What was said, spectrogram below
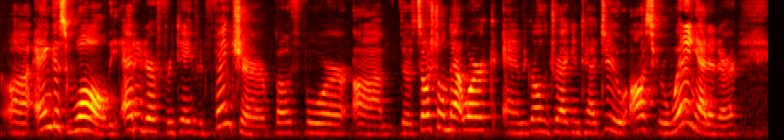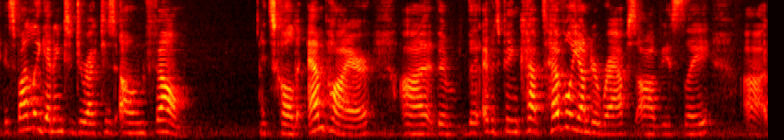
uh, Angus Wall, the editor for David Fincher, both for um, The Social Network and The Girl with the Dragon Tattoo, Oscar winning editor, is finally getting to direct his own film. It's called Empire. Uh, the, the, it's being kept heavily under wraps, obviously, uh,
